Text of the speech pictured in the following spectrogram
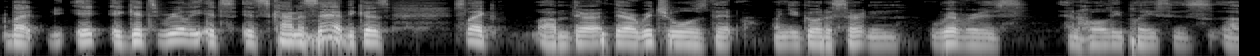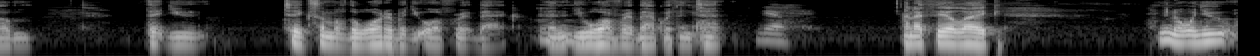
But it it gets really it's it's kind of sad because it's like um, there there are rituals that when you go to certain rivers and holy places um, that you take some of the water, but you offer it back, and Mhm. you offer it back with intent. Yeah. And I feel like, you know, when you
